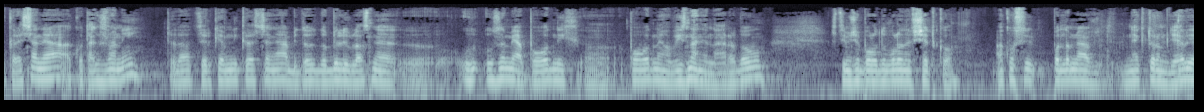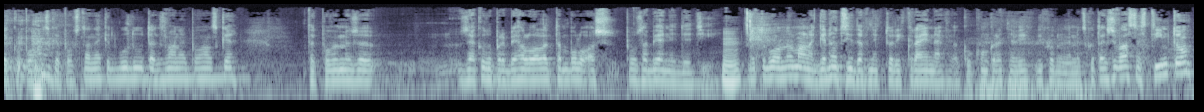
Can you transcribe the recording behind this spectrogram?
kresťania ako tzv. teda cirkevní kresťania, aby do, dobili vlastne územia pôvodných, pôvodného vyznania národov s tým, že bolo dovolené všetko. Ako si podľa mňa v niektorom dieli, ako pohanské povstanie, keď budú tzv. pohanské, tak povieme, že že ako to prebiehalo, ale tam bolo až po zabíjanie detí. Hmm. To bola normálna genocída v niektorých krajinách, ako konkrétne východné Nemecko. Takže vlastne s týmto,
